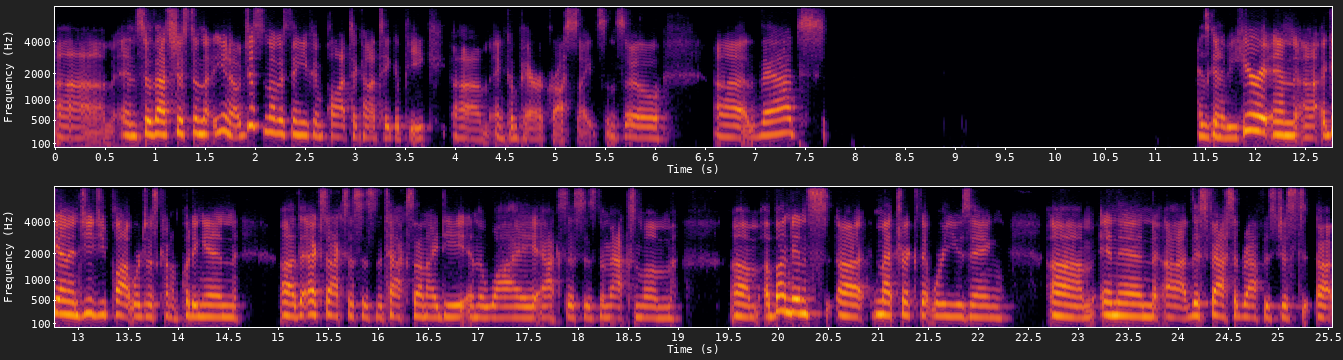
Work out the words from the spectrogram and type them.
Um, and so that's just an, you know, just another thing you can plot to kind of take a peek um, and compare across sites. And so uh, that is going to be here. And uh, again, in ggplot, we're just kind of putting in uh, the x-axis is the taxon ID and the y-axis is the maximum um, abundance uh, metric that we're using. Um, and then uh, this facet wrap is just uh,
